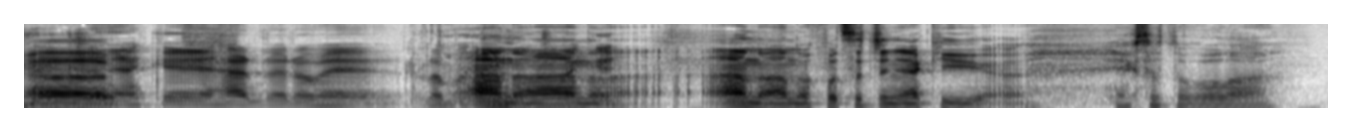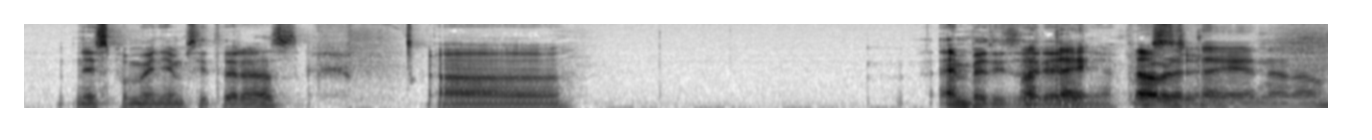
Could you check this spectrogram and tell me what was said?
uh, nejaké hardwareové roboty? Áno, áno, áno, áno, v podstate nejaký, uh, jak sa to volá, nespomeniem si teraz. Uh, embedded zariadenia. Okay, dobre, to je jedna, no.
